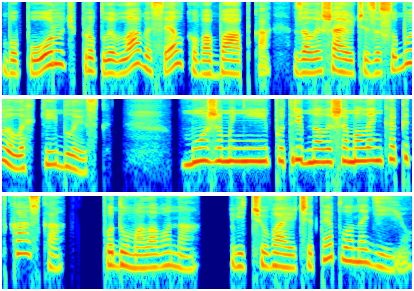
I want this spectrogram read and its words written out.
бо поруч пропливла веселкова бабка, залишаючи за собою легкий блиск. Може, мені потрібна лише маленька підказка, подумала вона, відчуваючи теплу надію.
